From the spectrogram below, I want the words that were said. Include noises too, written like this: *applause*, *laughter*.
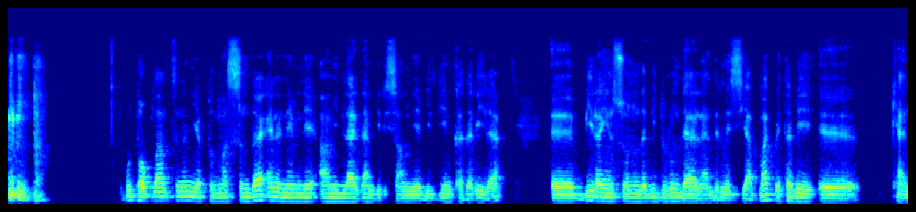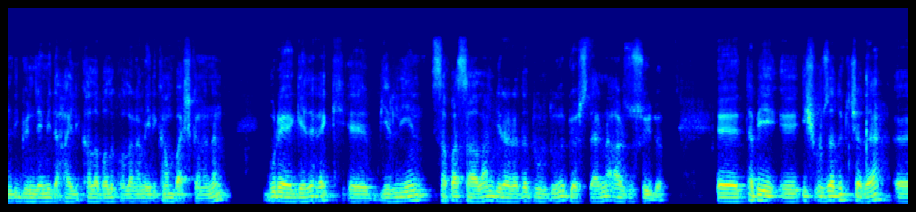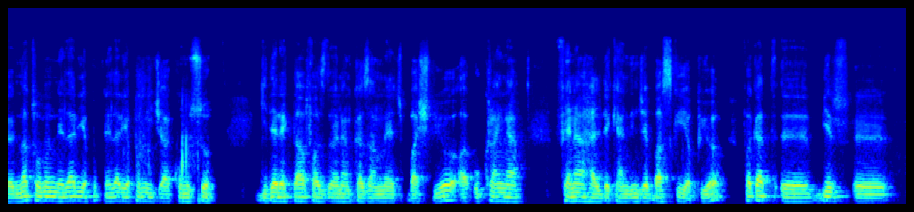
*clears throat* bu toplantının yapılmasında en önemli amillerden birisi anlayabildiğim kadarıyla e, bir ayın sonunda bir durum değerlendirmesi yapmak ve tabii e, kendi gündemi de hayli kalabalık olan Amerikan başkanının buraya gelerek e, birliğin sapa sağlam bir arada durduğunu gösterme arzusuydu. E, tabii e, iş uzadıkça da e, NATO'nun neler yapıp neler yapamayacağı konusu giderek daha fazla önem kazanmaya başlıyor. Ukrayna fena halde kendince baskı yapıyor. Fakat e, bir e,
